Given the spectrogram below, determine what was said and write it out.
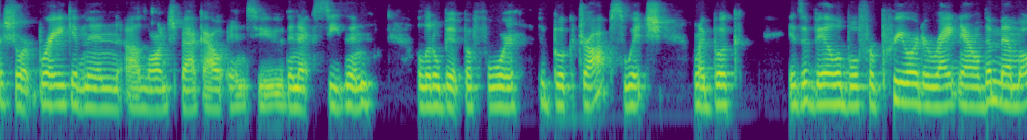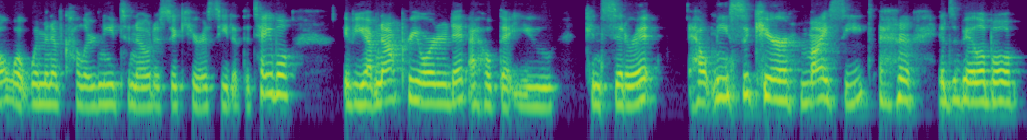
a short break and then uh, launch back out into the next season a little bit before the book drops, which my book is available for pre order right now. The memo, What Women of Color Need to Know to Secure a Seat at the Table. If you have not pre ordered it, I hope that you consider it. Help me secure my seat. it's available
